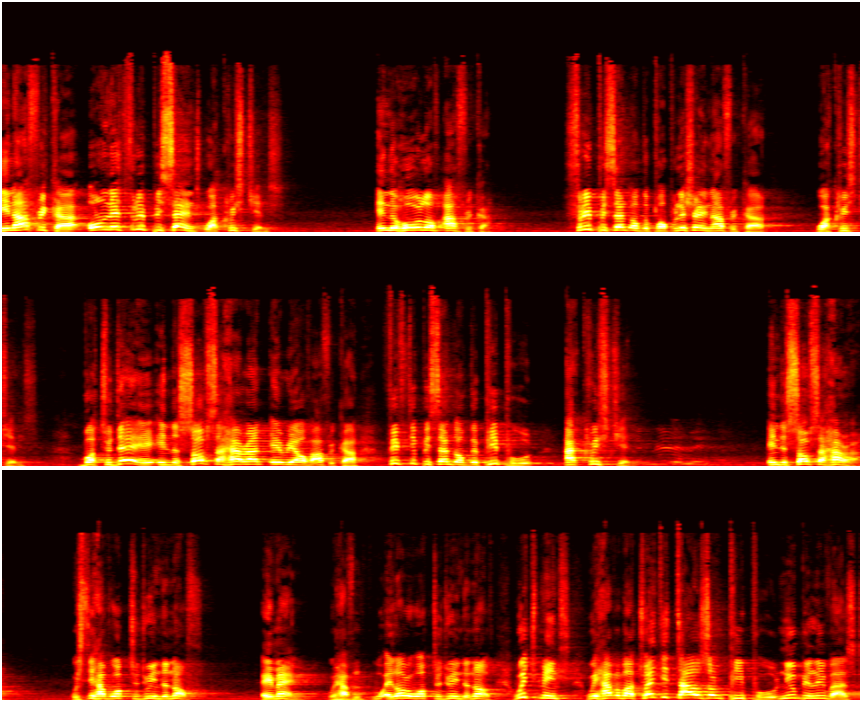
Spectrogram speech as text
in Africa, only 3% were Christians. In the whole of Africa, 3% of the population in Africa were Christians. But today, in the sub Saharan area of Africa, 50% of the people are Christian. In the sub Sahara, we still have work to do in the north. Amen. We have a lot of work to do in the north, which means we have about 20,000 people, new believers,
